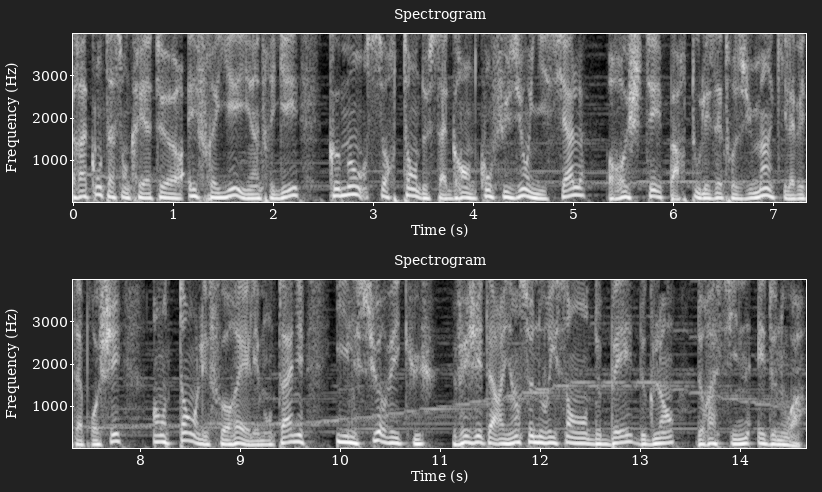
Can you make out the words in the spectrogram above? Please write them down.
raconte à son créateur effrayé et intrigué comment, sortant de sa grande confusion initiale, rejeté par tous les êtres humains qu'il avait approchés, hantant les forêts et les montagnes, il survécut, végétarien se nourrissant de baies, de glands, de racines et de noix.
